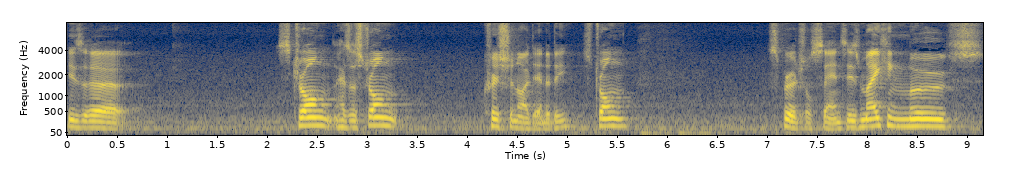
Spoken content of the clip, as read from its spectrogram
is a strong has a strong Christian identity, strong spiritual sense, is making moves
